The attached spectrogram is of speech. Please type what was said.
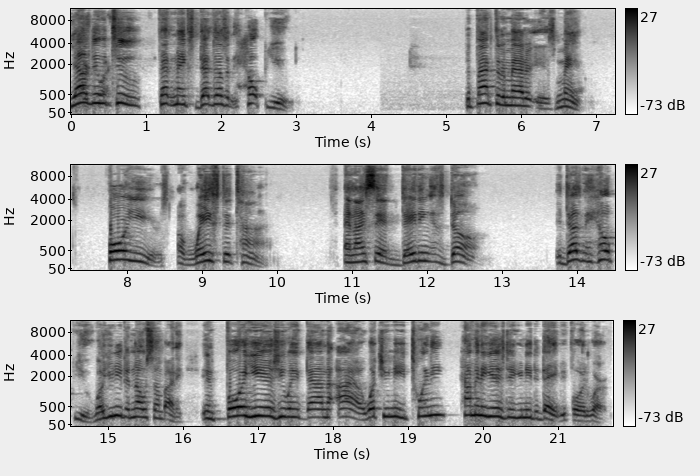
Y'all do it too. That makes that doesn't help you. The fact of the matter is, ma'am, four years of wasted time. And I said dating is dumb. It doesn't help you. Well, you need to know somebody. In four years, you ain't down the aisle. What you need, 20? How many years do you need to date before it works?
